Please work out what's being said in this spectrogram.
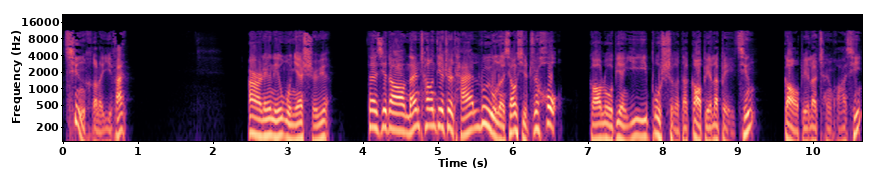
庆贺了一番。二零零五年十月，在接到南昌电视台录用的消息之后，高露便依依不舍的告别了北京，告别了陈华新。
